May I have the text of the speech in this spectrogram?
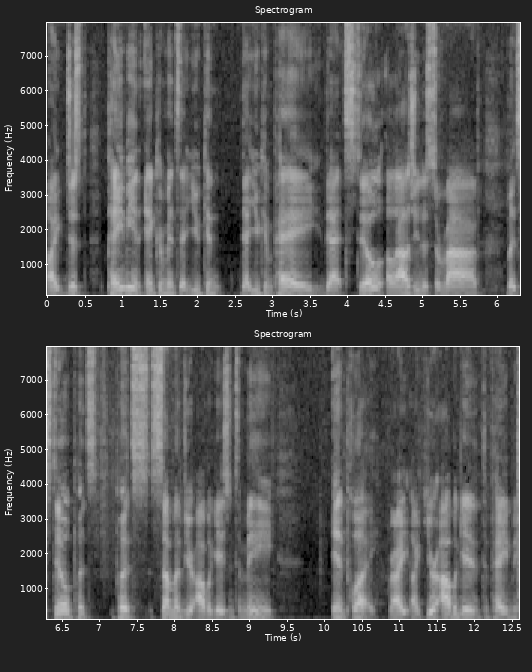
Like just pay me in increments that you can that you can pay that still allows you to survive, but still puts puts some of your obligation to me in play, right? Like you're obligated to pay me.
